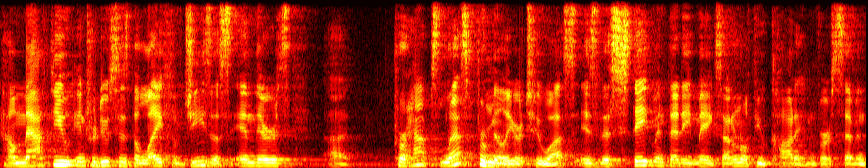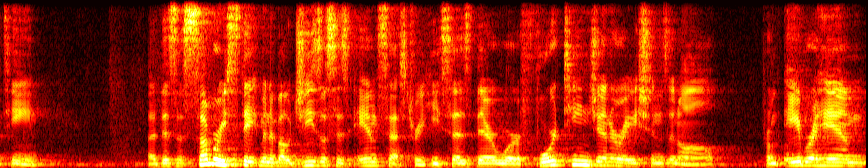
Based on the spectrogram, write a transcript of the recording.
how Matthew introduces the life of Jesus, and there's uh, perhaps less familiar to us is this statement that he makes. I don't know if you caught it in verse 17. Uh, there's a summary statement about Jesus' ancestry. He says there were 14 generations in all, from Abraham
